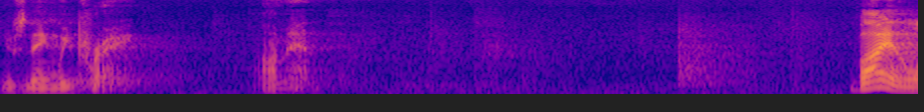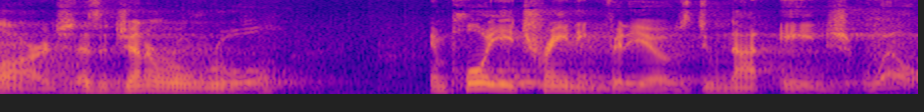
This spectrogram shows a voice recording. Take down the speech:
in whose name we pray. Amen. By and large, as a general rule, employee training videos do not age well.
